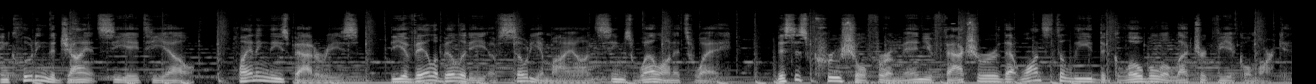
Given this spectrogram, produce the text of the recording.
including the giant CATL, planning these batteries, the availability of sodium ion seems well on its way. This is crucial for a manufacturer that wants to lead the global electric vehicle market.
